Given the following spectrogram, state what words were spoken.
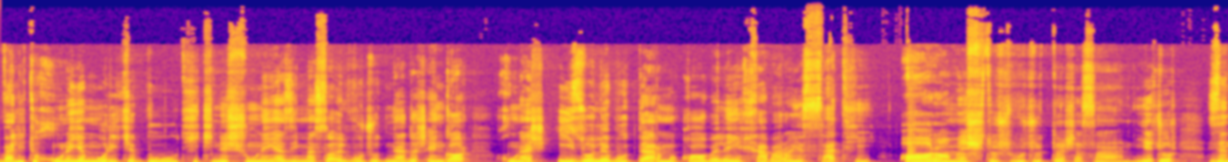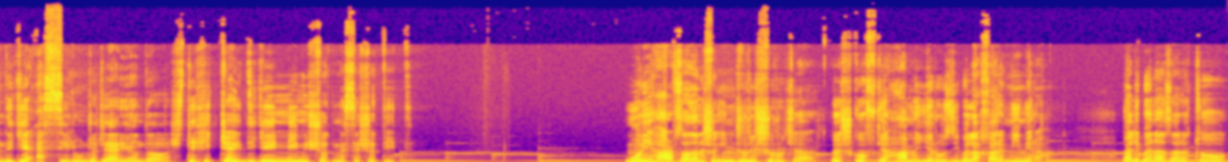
ولی تو خونه موری که بود هیچ نشونه از این مسائل وجود نداشت. انگار خونش ایزوله بود در مقابل این خبرهای سطحی. آرامش توش وجود داشت اصلا. یه جور زندگی اصیل اونجا جریان داشت که هیچ جای دیگه نمی‌شد مثلشو دید. موری حرف زدنش رو اینجوری شروع کرد. بهش گفت که همه یه روزی بالاخره میمیرن. ولی به نظر تو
